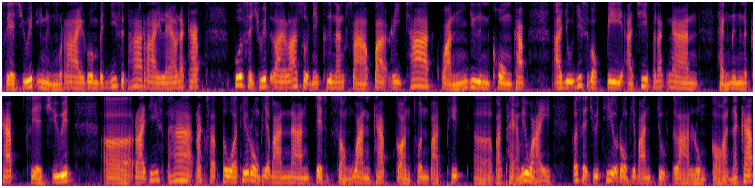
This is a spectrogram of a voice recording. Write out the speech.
เสียชีวิตอีกหนึ่งรายรวมเป็น 25 รายแล้วนะครับผู้เสียชีวิตรายล่าสุดนี่คือนางสาวปริชาติขวัญยืนคงครับอายุ 26 ปีอาชีพพนักงานแห่งหนึ่งนะครับเสียชีวิตรายที่ 25 รักษาตัวที่โรงพยาบาลนาน 72 วันครับก่อนทนบาดพิษบาดแผลไม่ไหว ก็เสียชีวิตที่โรงพยาบาลจุฬาลงกรณ์นะครับ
